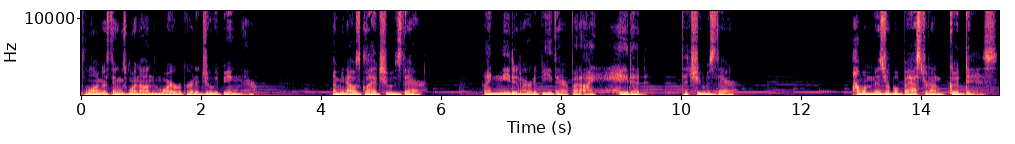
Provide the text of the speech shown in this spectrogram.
The longer things went on, the more I regretted Julie being there. I mean, I was glad she was there. I needed her to be there, but I hated that she was there. I'm a miserable bastard on good days.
